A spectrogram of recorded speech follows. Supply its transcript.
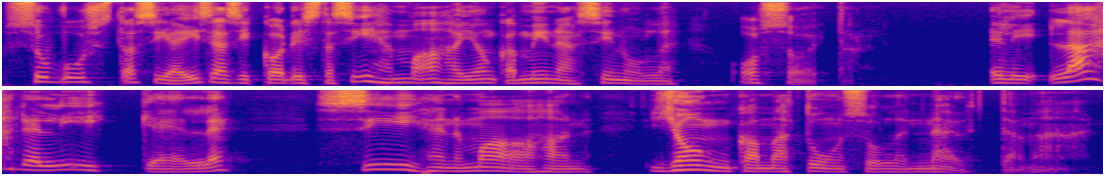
suvustasi ja isäsi kodista siihen maahan, jonka minä sinulle osoitan. Eli lähde liikkeelle siihen maahan, jonka mä tuun sulle näyttämään.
